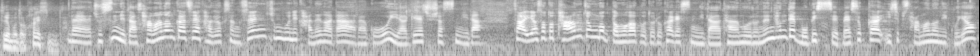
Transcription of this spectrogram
드려보도록 하겠습니다. 네, 좋습니다. 4만 원까지의 가격 상승 충분히 가능하다라고 이야기해 주셨습니다. 자, 이어서 또 다음 종목 넘어가 보도록 하겠습니다. 다음으로는 현대모비스 매수가 24만 원이고요.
